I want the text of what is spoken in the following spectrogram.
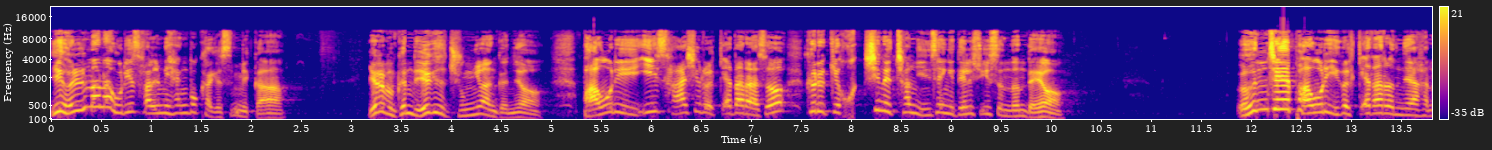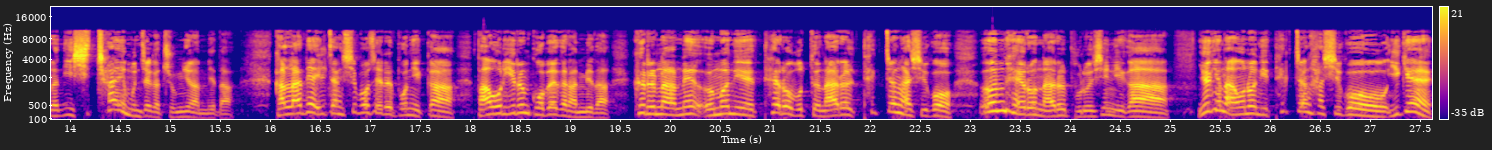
이 얼마나 우리 삶이 행복하겠습니까? 여러분, 근데 여기서 중요한 건요. 바울이 이 사실을 깨달아서 그렇게 확신에 찬 인생이 될 수 있었는데요. 언제 바울이 이걸 깨달았냐 하는 이 시차의 문제가 중요합니다. 갈라디아 1장 15절을 보니까 바울이 이런 고백을 합니다. 그러나 내 어머니의 태로부터 나를 택정하시고 은혜로 나를 부르시니가 여기 나오는 이 택정하시고 이게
